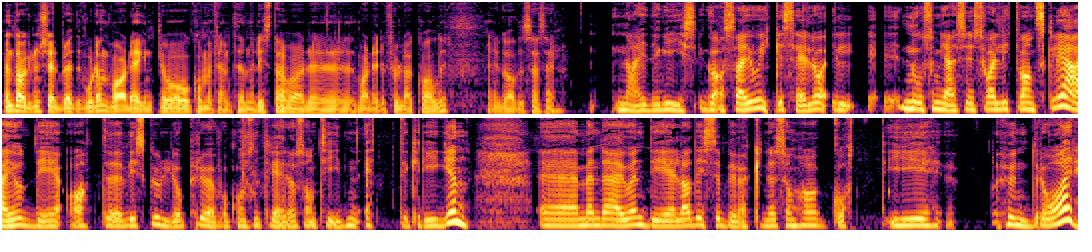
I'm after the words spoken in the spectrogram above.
Men Dagrun Skjelbred, hvordan var det egentlig å komme frem til denne lista? Var, var dere fulle av kvaler, eller ga det seg selv? Nei, det ga seg jo ikke selv. Og noe som jeg syns var litt vanskelig, er jo det at eh, vi skulle jo prøve å konsentrere oss om tiden etter krigen. Eh, men det er jo en del av disse bøkene som har gått i 100 år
